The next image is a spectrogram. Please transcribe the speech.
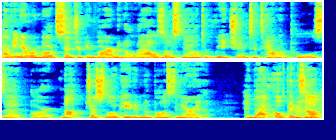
having a remote centric environment allows us now to reach into talent pools that are not just located in the Boston area. And that opens up,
